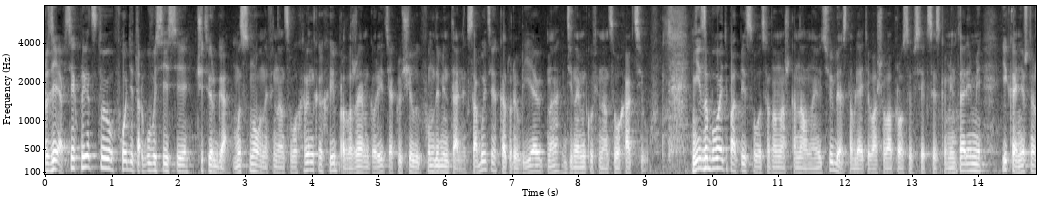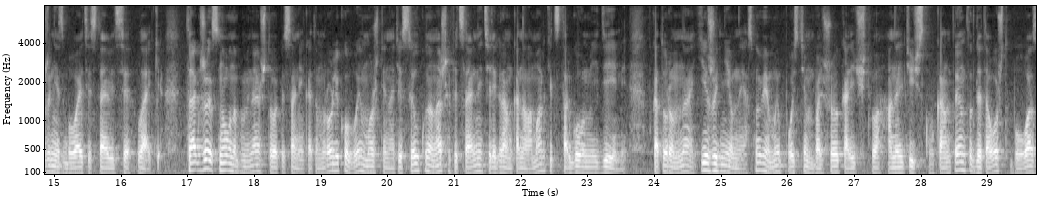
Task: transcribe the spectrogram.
Друзья, всех приветствую в ходе торговой сессии четверга. Мы снова на финансовых рынках и продолжаем говорить о ключевых фундаментальных событиях, которые влияют на динамику финансовых активов. Не забывайте подписываться на наш канал на YouTube, оставляйте ваши вопросы в секции с комментариями и, конечно же, не забывайте ставить лайки. Также снова напоминаю, что в описании к этому ролику вы можете найти ссылку на наш официальный телеграм-канал Маркет с торговыми идеями, в котором на ежедневной основе мы постим большое количество аналитического контента для того, чтобы у вас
